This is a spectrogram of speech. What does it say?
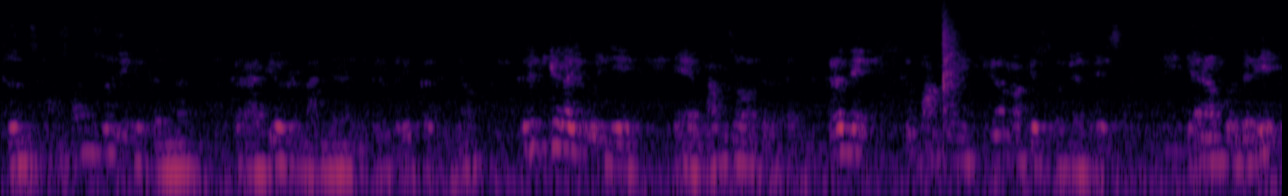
듣, 송수식이 듣는 그 라디오를 만드는 걸 했거든요. 그렇게 해가지고 이제 예, 방송을 들었답니다. 그런데 그 방송이 기가 막혀 소리가 들었어요. 여러분들이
